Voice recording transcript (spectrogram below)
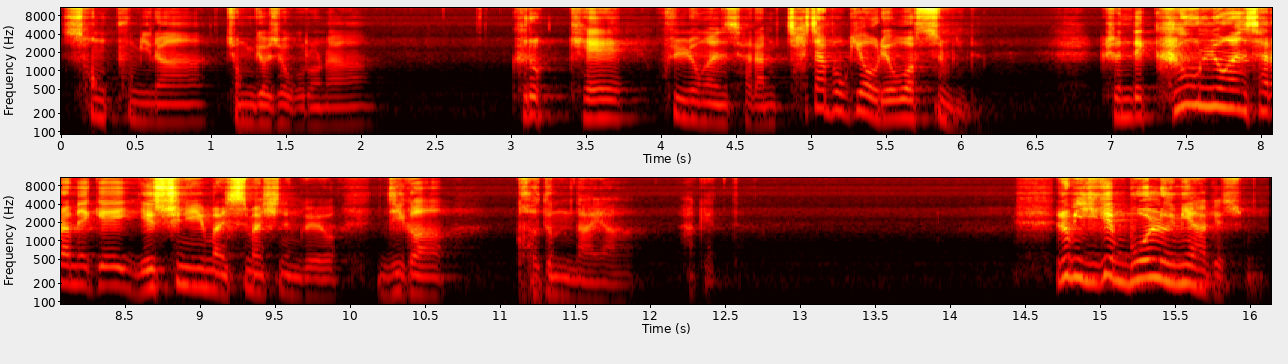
성품이나 종교적으로나 그렇게 훌륭한 사람 찾아보기 어려웠습니다. 그런데 그 훌륭한 사람에게 예수님이 말씀하시는 거예요. 네가 거듭나야 하겠다. 여러분 이게 뭘 의미하겠습니까?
